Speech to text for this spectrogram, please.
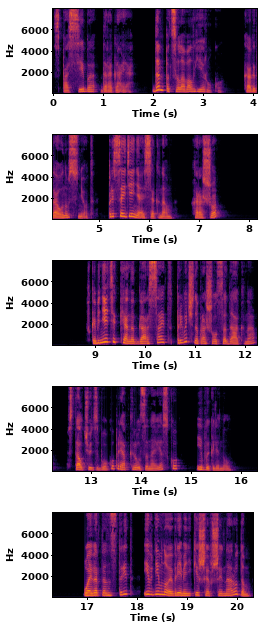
Спасибо, дорогая. Дэн поцеловал ей руку. Когда он уснет, присоединяйся к нам, хорошо? В кабинете Кеннет Гарсайт привычно прошелся до окна, встал чуть сбоку, приоткрыл занавеску и выглянул. У Эвертон-стрит и в дневное время не кишевшей народом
